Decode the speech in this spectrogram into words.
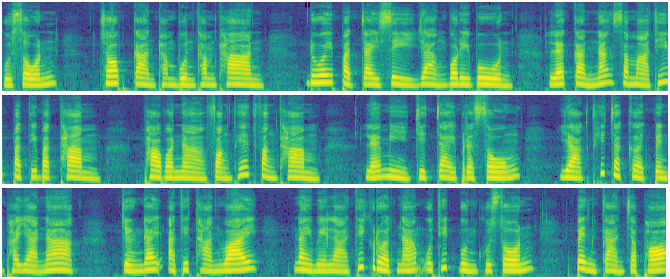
กุศล ชอบการทำบุญทำทาน ด้วยปัจจัยสี่อย่างบริบูรณ์ และการนั่งสมาธิปฏิบัติธรรม ภาวนาฟังเทศฟังธรรม และมีจิตใจประสงค์ อยากที่จะเกิดเป็นพญานาค จึงได้อธิษฐานไว้ ในเวลาที่กรวดน้ำอุทิศบุญกุศล เป็นการเฉพาะ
